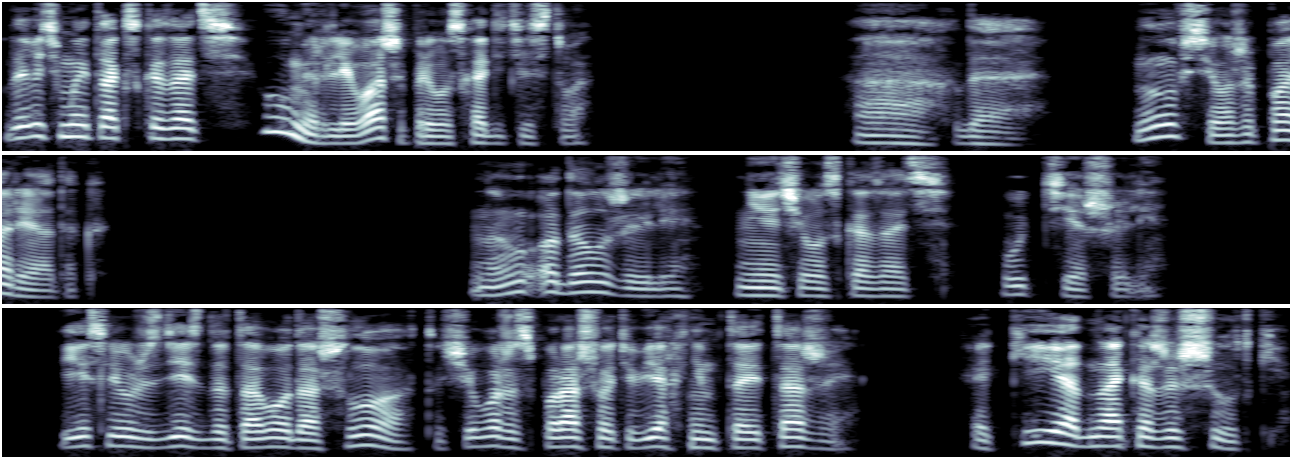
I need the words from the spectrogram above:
Да ведь мы, так сказать, умерли, ваше превосходительство. Ах, да. Ну, все же порядок. Ну, одолжили, нечего сказать, утешили. Если уж здесь до того дошло, то чего же спрашивать в верхнем-то этаже? Какие, однако же, шутки.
